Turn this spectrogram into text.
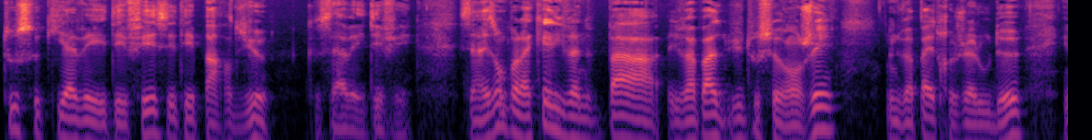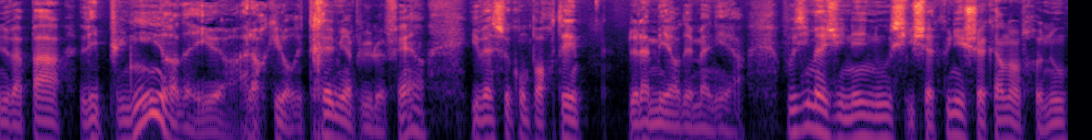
tout ce qui avait été fait, c'était par Dieu que ça avait été fait. C'est la raison pour laquelle il va ne pas, il va pas du tout se venger, il ne va pas être jaloux d'eux, il ne va pas les punir d'ailleurs, alors qu'il aurait très bien pu le faire. Il va se comporter de la meilleure des manières. Vous imaginez, nous, si chacune et chacun d'entre nous,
